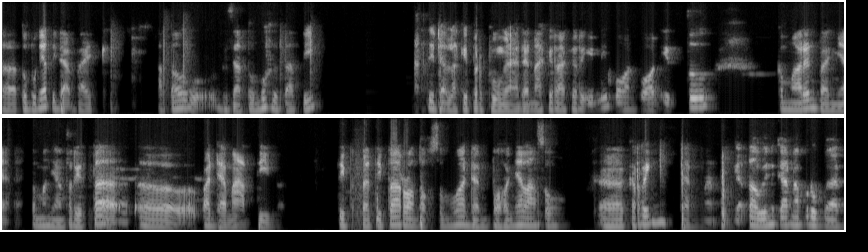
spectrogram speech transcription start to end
uh, tumbuhnya tidak baik atau bisa tumbuh tetapi tidak lagi berbunga. Dan akhir-akhir ini pohon-pohon itu kemarin banyak teman yang cerita uh, pada mati tiba-tiba rontok semua dan pohonnya langsung uh, kering dan mati. Nggak tahu ini karena perubahan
